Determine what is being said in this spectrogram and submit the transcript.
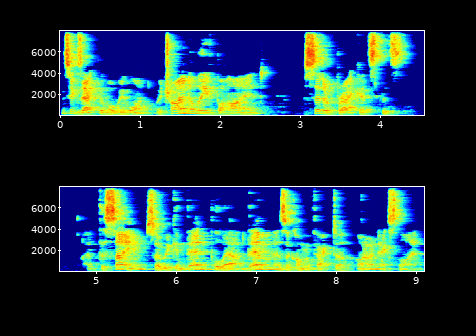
That's exactly what we want. We're trying to leave behind a set of brackets that's the same, so we can then pull out them as a common factor on our next line.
